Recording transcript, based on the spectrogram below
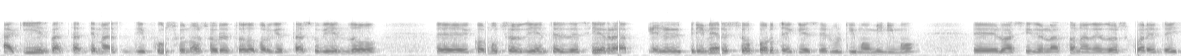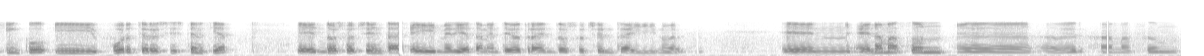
aquí es bastante más difuso, ¿no? Sobre todo porque está subiendo eh, con muchos dientes de sierra. El primer soporte, que es el último mínimo, eh, lo ha sido en la zona de 2.45 y fuerte resistencia en 2.80 e inmediatamente otra en 2.89. En, en Amazon, eh, a ver, Amazon,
